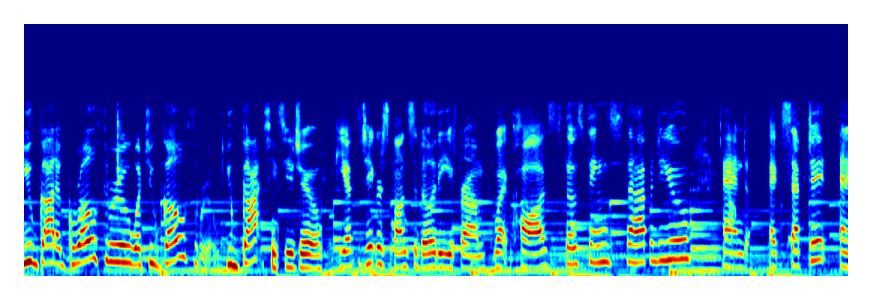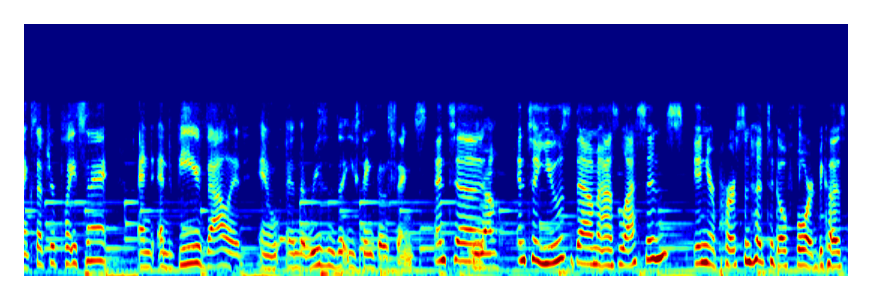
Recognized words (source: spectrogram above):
you got to grow through what you go through you got to Yes, you do. You have to take responsibility from what caused those things to happen to you and accept it and accept your place in it and and be valid in in the reasons that you think those things. and to You know? and to use them as lessons in your personhood to go forward because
